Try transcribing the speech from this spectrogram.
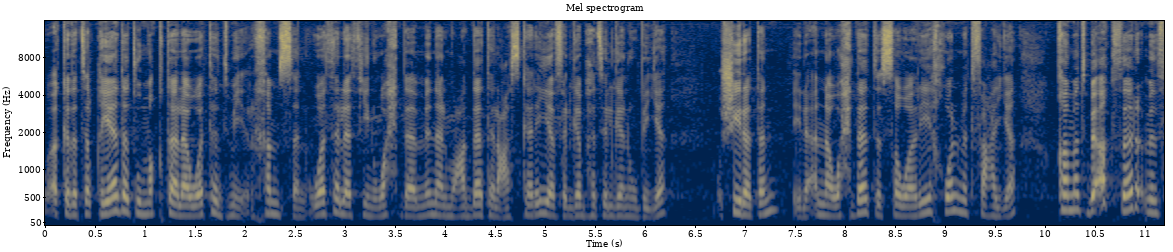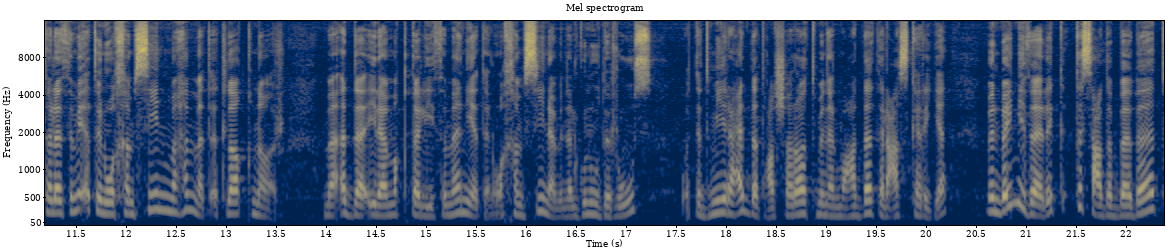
وأكدت القيادة مقتل وتدمير 35 وحدة من المعدات العسكرية في الجبهة الجنوبية مشيرة إلى أن وحدات الصواريخ والمدفعية قامت بأكثر من 350 مهمة إطلاق نار. ما أدى إلى مقتل 58 من الجنود الروس وتدمير عدة عشرات من المعدات العسكرية. من بين ذلك تسع دبابات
